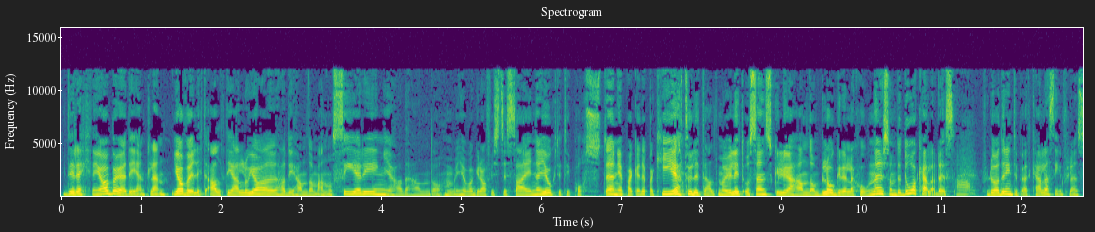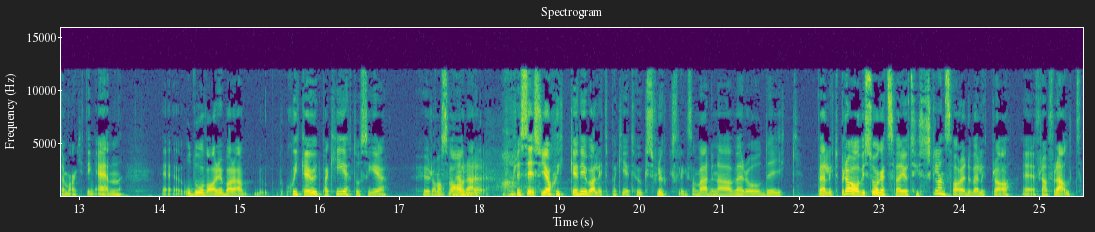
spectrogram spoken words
direkt när jag började egentligen. Jag var ju lite allt i allo. Jag hade ju hand om annonsering, jag hade hand om, jag var grafisk designer, jag åkte till posten, jag packade paket och lite allt möjligt. Och sen skulle jag ha hand om bloggrelationer som det då kallades. Ja. För då hade det inte börjat kallas influencer marketing än. Eh, Och då var det bara skicka ut paket och se hur de Vad svarar. Precis, så jag skickade ju bara lite paket hux flux liksom världen över och det gick väldigt bra. Vi såg att Sverige och Tyskland svarade väldigt bra eh, framför allt.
